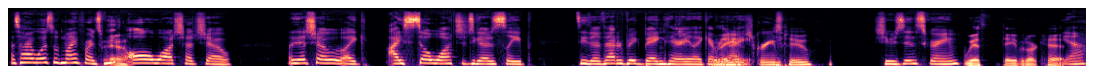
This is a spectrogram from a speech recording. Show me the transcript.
that's how I was with my friends. We Yeah. all watched that show. Like that show, like I still watch it to go to sleep. It's either that or Big Bang Theory, like Were every they in night. Scream too She was in Scream. with David Arquette? Yeah.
